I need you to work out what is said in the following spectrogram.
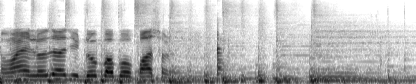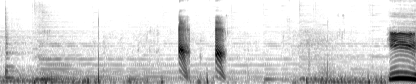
વાંય લોજાજી ડોબા બહુ પાછળ. ઈ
